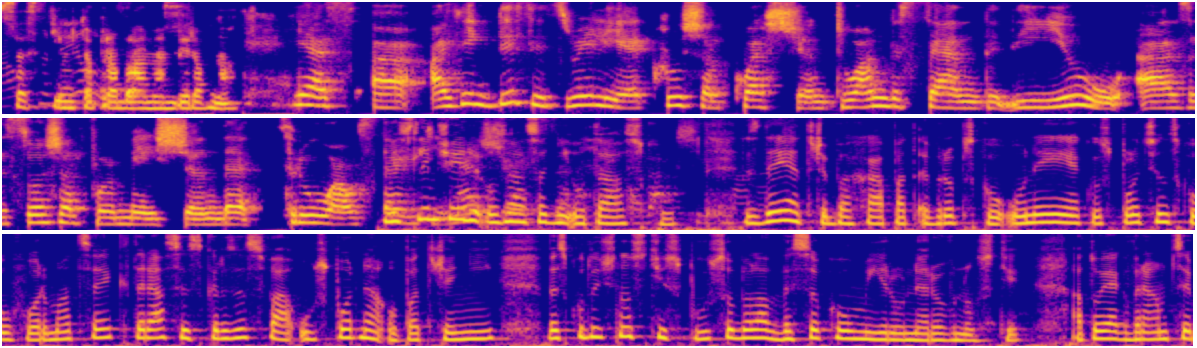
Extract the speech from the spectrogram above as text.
se s tímto problémem vyrovnat. Yes, uh, I think this is really a crucial question to understand the EU as a social formation that through Myslím, že jde o zásadní otázku. Zde je třeba chápat Evropskou unii jako společenskou formaci, která se skrze svá úsporná opatření ve skutečnosti způsobila vysokou míru nerovnosti. A to jak v rámci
